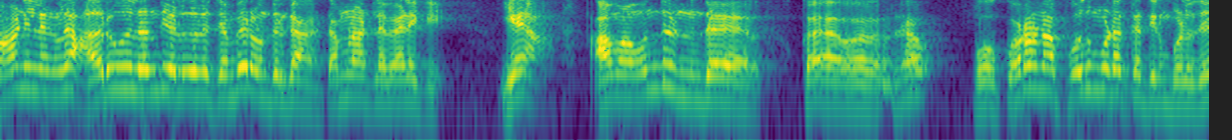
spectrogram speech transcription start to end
மாநிலங்களில் அறுபதுலேருந்து எழுபது லட்சம் பேர் வந்திருக்காங்க தமிழ்நாட்டில் வேலைக்கு. ஏன்? அவன் வந்து இந்த கொரோனா பொது முடக்கத்தின் பொழுது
